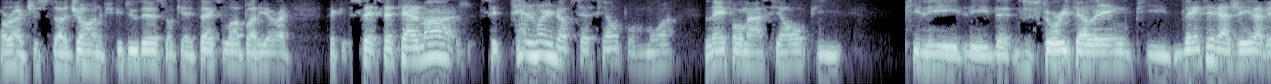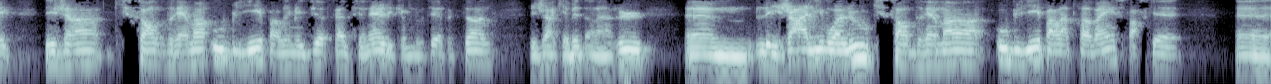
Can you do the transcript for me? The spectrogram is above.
All right, just uh, John, if you could do this, OK, thanks a lot, buddy. All right. C'était tellement, c'est tellement une obsession pour moi, l'information, puis puis les, les du storytelling, puis d'interagir avec des gens qui sont vraiment oubliés par les médias traditionnels, les communautés autochtones, les gens qui habitent dans la rue, euh, les gens à Limoilou qui sont vraiment oubliés par la province parce que euh,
